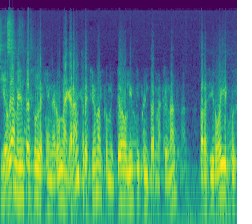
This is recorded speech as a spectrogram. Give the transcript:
y obviamente eso le generó una gran presión al Comité Olímpico Internacional para decir, oye, pues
